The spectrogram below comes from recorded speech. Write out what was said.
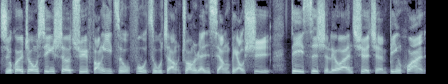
指挥中心社区防疫组副组长庄仁祥表示，第四十六案确诊病患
